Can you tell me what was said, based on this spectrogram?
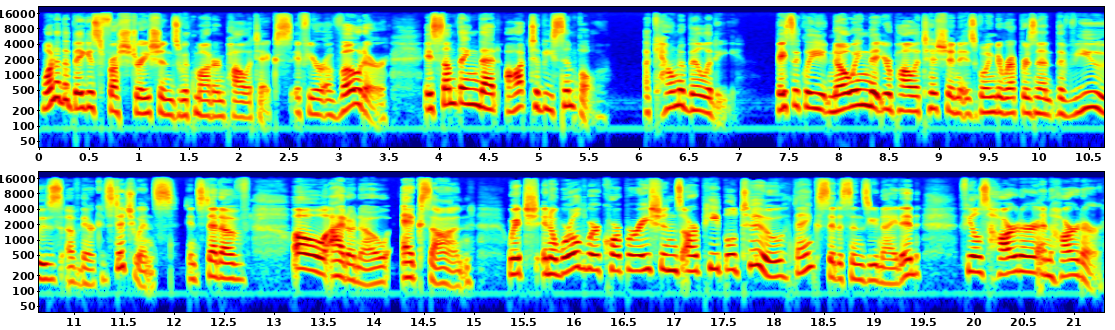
One of the biggest frustrations with modern politics, if you're a voter, is something that ought to be simple accountability. Basically, knowing that your politician is going to represent the views of their constituents instead of, oh, I don't know, Exxon, which in a world where corporations are people too, thanks Citizens United, feels harder and harder.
